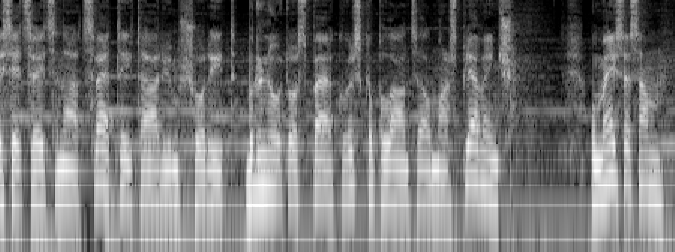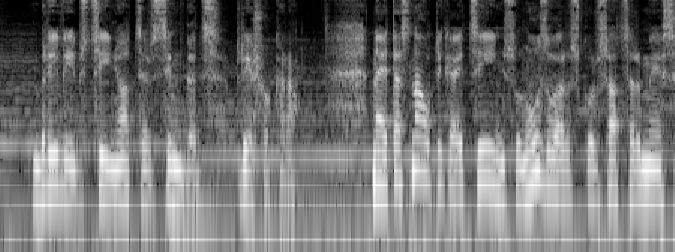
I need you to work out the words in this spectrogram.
Esiet sveicināti svētītā ar jums šorīt bruņoto spēku virskapelāns Elmārs Pļaviņš, un mēs esam brīvības cīņu atceres simtgadus priekšvakarā. Nē, tas nav tikai cīņas un uzvaras, kuras atceramies.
